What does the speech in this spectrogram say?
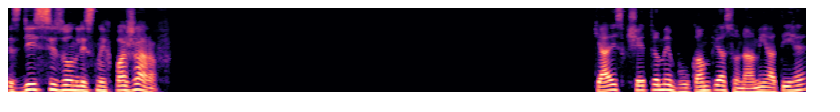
Здесь сезон лесных пожаров. क्या इस क्षेत्र में भूकंप या सुनामी आती है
